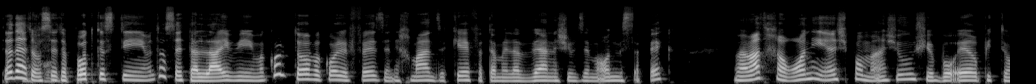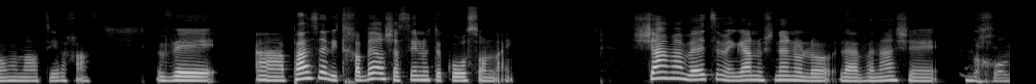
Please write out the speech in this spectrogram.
אתה יודע, אתה נכון. עושה את הפודקאסטים, אתה עושה את הלייבים, הכל טוב, הכל יפה, זה נחמד, זה כיף, אתה מלווה אנשים, זה מאוד מספק. ואמרתי לך, רוני, יש פה משהו שבוער פתאום, אמרתי לך. והפאזל התחבר שעשינו את הקורס אונליין. שמה בעצם הגענו שנינו לו- להבנה שמאוד נכון,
